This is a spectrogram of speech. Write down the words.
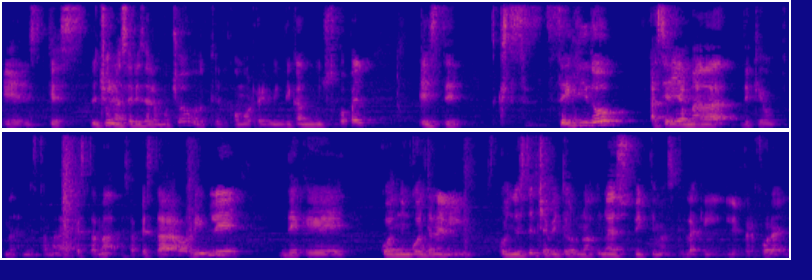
es que es, de hecho en la serie sale mucho, que como reivindican mucho su papel, este, seguido hacía llamada de que "Déjame esta madre apesta, ma- o sea, apesta horrible, de que cuando encuentran el, cuando está el chavito, una, una de sus víctimas, que es la que le perfora el,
